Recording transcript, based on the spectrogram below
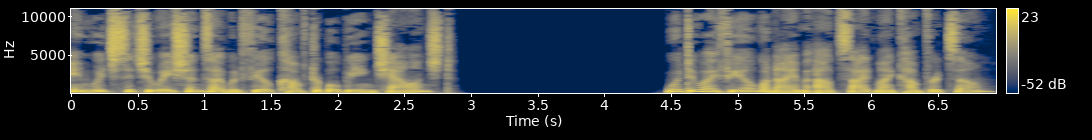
In which situations I would feel comfortable being challenged? What do I feel when I am outside my comfort zone?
